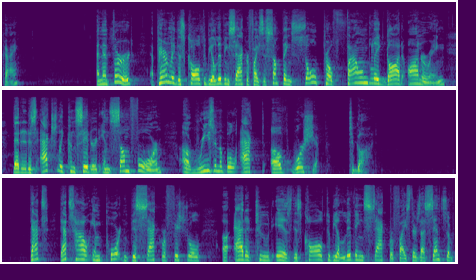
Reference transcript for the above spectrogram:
Okay? And then, third, apparently, this call to be a living sacrifice is something so profoundly God honoring that it is actually considered in some form a reasonable act of worship to God. That's that's how important this sacrificial uh, attitude is, this call to be a living sacrifice. There's a sense of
